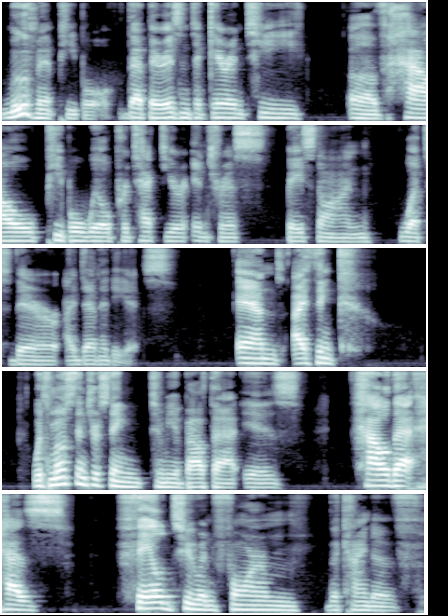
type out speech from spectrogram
movement people that there isn't a guarantee of how people will protect your interests based on what their identity is. And I think what's most interesting to me about that is how that has failed to inform the kind of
